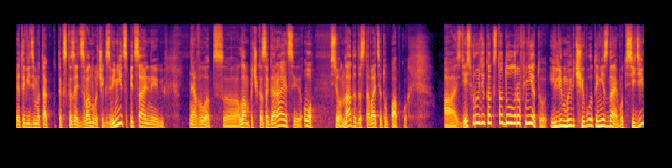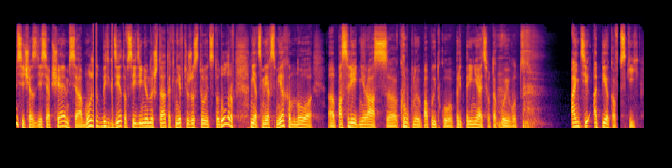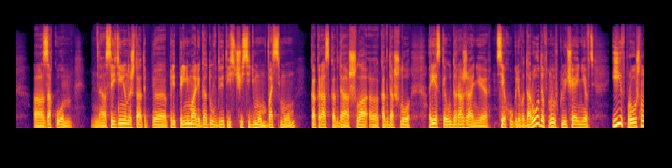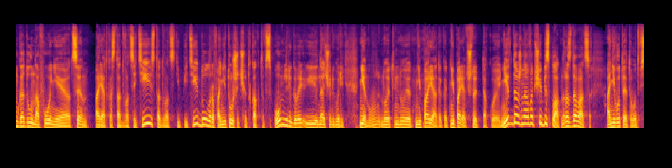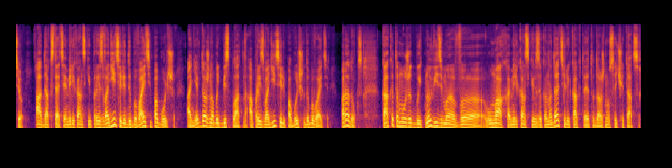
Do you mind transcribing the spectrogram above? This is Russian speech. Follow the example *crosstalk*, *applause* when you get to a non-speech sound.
Это, видимо, так, так сказать, звоночек звенит специальный, вот, э, лампочка загорается, и, о, все, надо доставать эту папку. А здесь вроде как 100 долларов нету. Или мы чего-то не знаем. Вот сидим сейчас здесь, общаемся, а может быть где-то в Соединенных Штатах нефть уже стоит 100 долларов. Нет, смех смехом, но э, последний раз э, крупную попытку предпринять вот такой вот антиопековский э, закон Соединенные Штаты э, предпринимали году в 2007-2008 как раз когда, шла, э, когда шло резкое удорожание всех углеводородов, ну, включая нефть, и в прошлом году на фоне цен порядка 120-125 долларов они тоже что-то как-то вспомнили и начали говорить, не, ну, ну, это, ну это не порядок, это не порядок, что это такое? Нефть должна вообще бесплатно раздаваться, а не вот это вот все. А, да, кстати, американские производители добывайте побольше, а нефть должна быть бесплатна, а производители побольше добывайте. Парадокс. Как это может быть? Ну, видимо, в умах американских законодателей как-то это должно сочетаться.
